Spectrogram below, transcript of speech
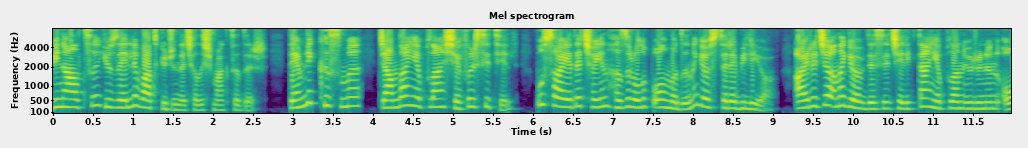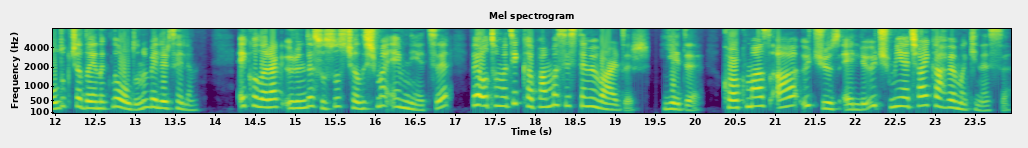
1600-150 watt gücünde çalışmaktadır. Demlik kısmı camdan yapılan Schaefer stil bu sayede çayın hazır olup olmadığını gösterebiliyor. Ayrıca ana gövdesi çelikten yapılan ürünün oldukça dayanıklı olduğunu belirtelim. Ek olarak üründe susuz çalışma emniyeti ve otomatik kapanma sistemi vardır. 7. Korkmaz A353 Mia çay kahve makinesi.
